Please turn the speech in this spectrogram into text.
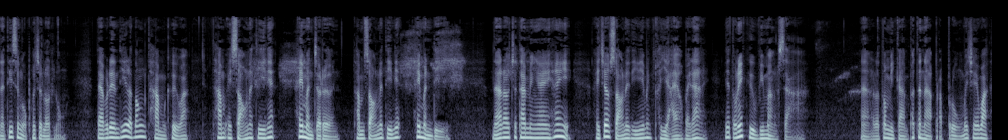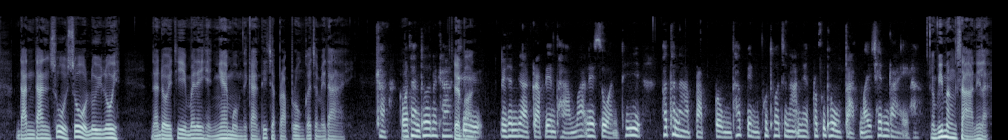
นะที่สงบก็จะลดลง แต่ประเด็นที่เราต้องทำคือว่าทำไอ้สนาทีเนี้ยให้มันเจริญทำ2นาทีเนี้ยให้มันดี นะเราจะทำยังไงให้ไอ้เจ้า2นาทีนี้มันขยายออกไปได้เนี่ยตรงนี้คือวิมังสาอ่าเราต้องมีการพัฒนาปรับปรุง ไม่ใช่ว่า ดันดันสู้สู้ลุยลุยนะโดยที่ไม่ได้เห็นแง่มุมในการที่จะปรับปรุงก็จะไม่ได้ ค่ะขอทานโทษนะคะคือดิฉันอยากกลับเรียนถามว่าในส่วนที่พัฒนาปรับปรุงถ้าเป็นพุทธวจนะเนี่ยพระพุทธองค์ตรัสไว้เช่นไรคะวิมังสานี่แหละ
